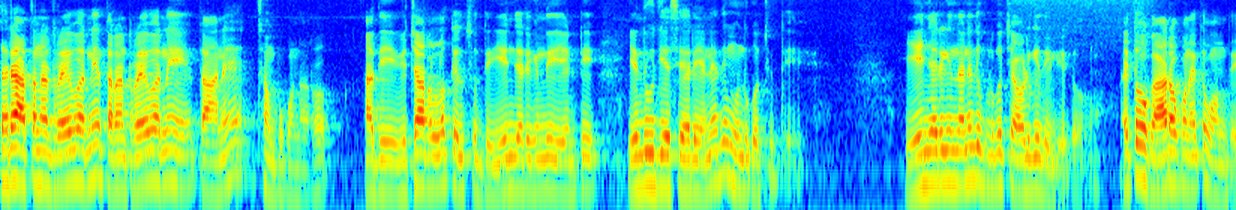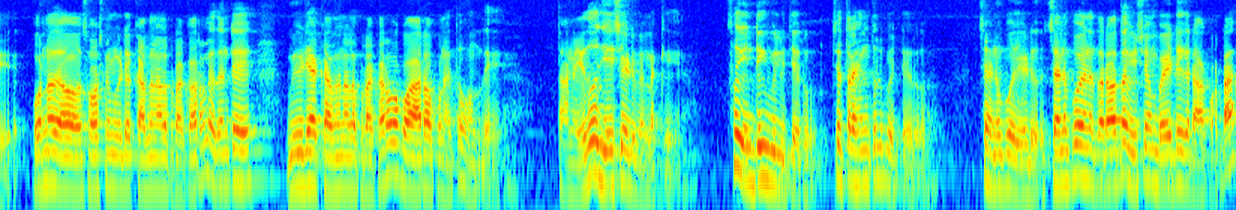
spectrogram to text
సరే అతని డ్రైవర్ని తన డ్రైవర్ని తానే చంపుకున్నారు. అది విచారంలో తెలుసుద్ది. ఏం జరిగింది? ఏంటి? ఎందుకు చేశారు? అనేది ముందుకు వచ్చుద్ది ఏం జరిగిందనేది ఇప్పటికొచ్చి ఇప్పుడు వచ్చి ఎవరికి తెలియదు అయితే ఒక ఆరోపణ అయితే ఉంది. ఉన్న సోషల్ మీడియా కథనాల ప్రకారం లేదంటే మీడియా కథనాల ప్రకారం ఒక ఆరోపణ అయితే ఉంది. తను ఏదో చేసాడు వీళ్ళకి. సో ఇంటికి పిలిచారు చిత్రహింతులు పెట్టారు చనిపోయాడు. చనిపోయిన తర్వాత విషయం బయటికి రాకుండా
